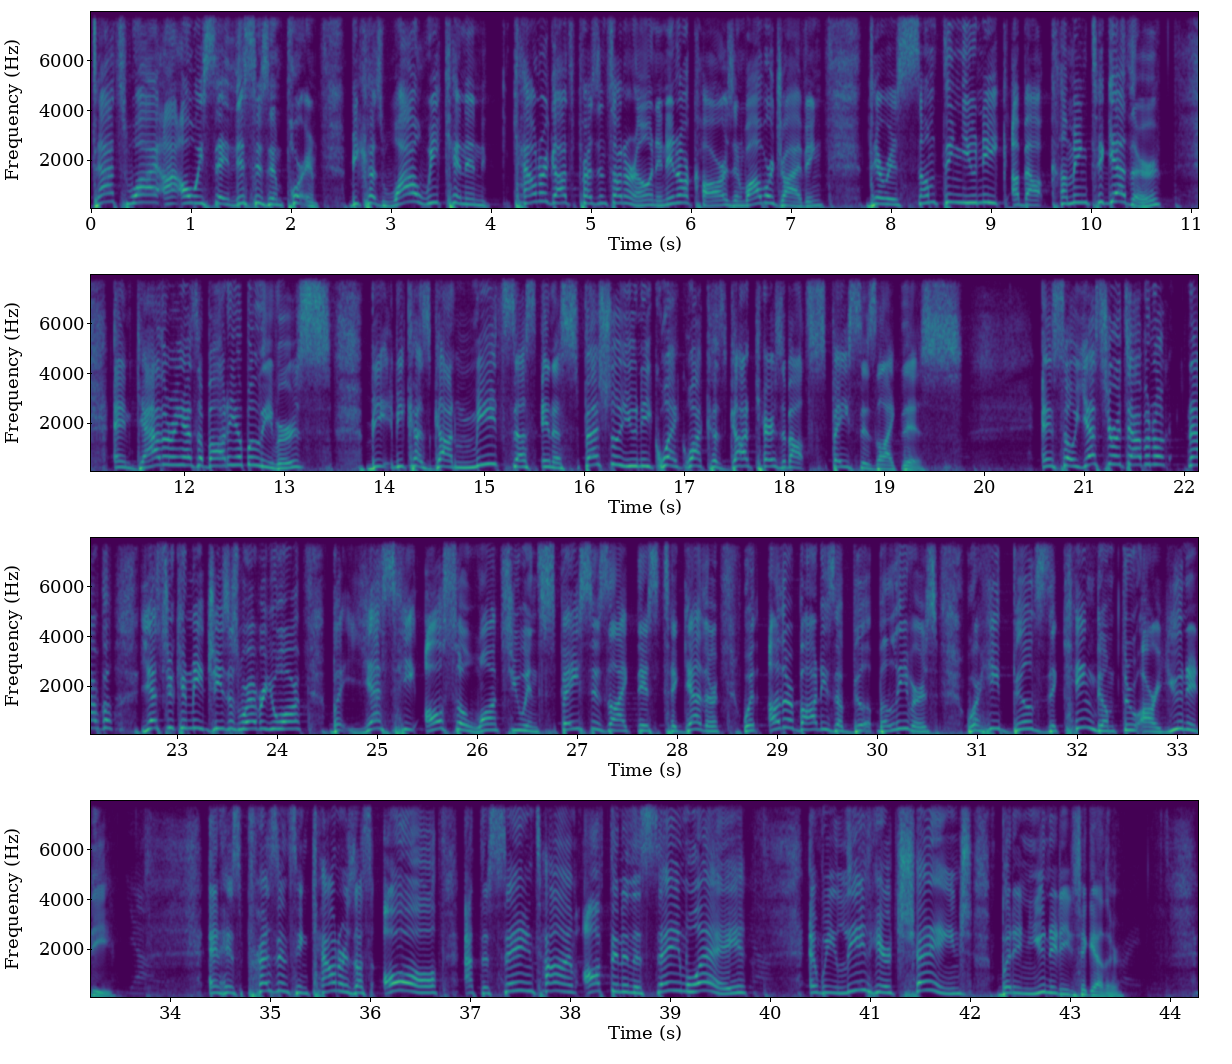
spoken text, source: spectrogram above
That's why I always say this is important because while we can encounter God's presence on our own and in our cars and while we're driving, there is something unique about coming together and gathering as a body of believers because God meets us in a special, unique way. Why? Because God cares about spaces like this. And so, yes, you're a tabernacle. Yes, you can meet Jesus wherever you are. But yes, He also wants you in spaces like this together with other bodies of believers where He builds the kingdom through our unity. Yeah. And His presence encounters us all at the same time, often in the same way. And we leave here changed, but in unity together.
